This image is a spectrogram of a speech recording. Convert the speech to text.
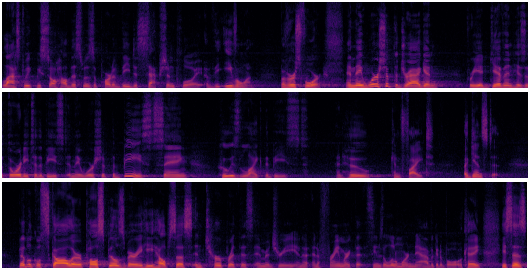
Last week we saw how this was a part of the deception ploy of the evil one. But verse 4 And they worshiped the dragon, for he had given his authority to the beast, and they worshiped the beast, saying, Who is like the beast, and who can fight against it? Biblical scholar Paul Spilsbury, he helps us interpret this imagery in a, in a, framework that seems a little more navigable, okay? He says,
